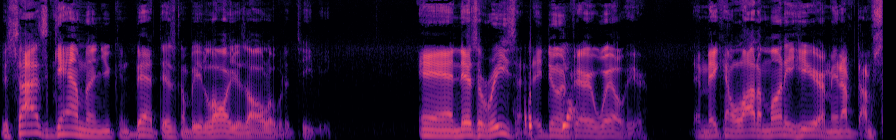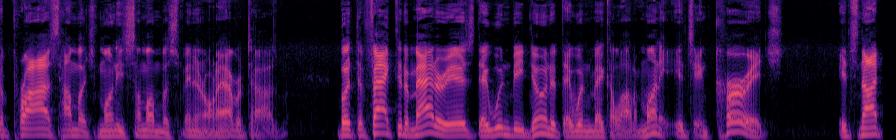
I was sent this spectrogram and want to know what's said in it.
Besides gambling, you can bet there's going to be lawyers all over the TV, and there's a reason they're doing very well here. They're making a lot of money here. I mean, I'm I'm surprised how much money some of them are spending on advertisement. But the fact of the matter is, they wouldn't be doing it. They wouldn't make a lot of money. It's encouraged. It's not.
